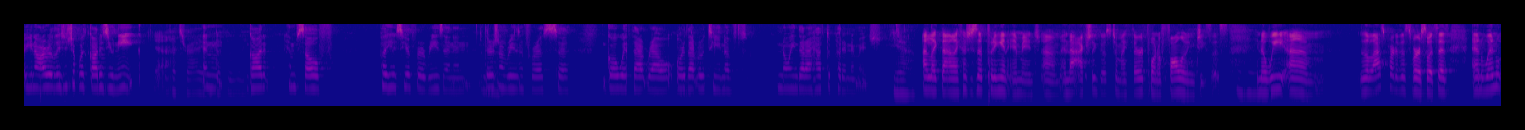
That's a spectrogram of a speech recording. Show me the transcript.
You know, our relationship with God is unique Yeah, That's right. and definitely. God Himself put us here for a reason, and there's no reason for us to go with that route or that routine of knowing that I have to put an image. yeah. I like that. I like how she said putting an image, um, and that actually goes to my third point of following Jesus. You know, we um, the last part of this verse. So it says, "And when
